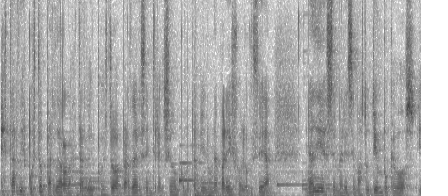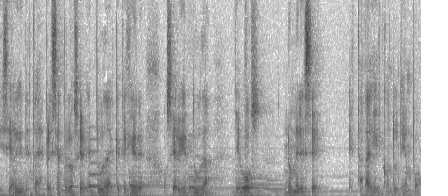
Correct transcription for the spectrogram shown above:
estar dispuesto a perderla, estar dispuesto a perder esa interacción, como también una pareja o lo que sea. Nadie se merece más tu tiempo que vos. Y si alguien está despreciándolo, si alguien duda de que te quiere o si alguien duda de vos, no merece estar ahí con tu tiempo.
